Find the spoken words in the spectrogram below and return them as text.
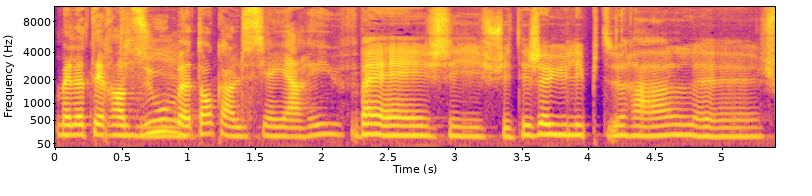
Mais là, t'es rendu Puis, où, euh, mettons, quand Lucien y arrive? Ben, j'ai j'ai déjà eu l'épidurale. euh, je-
